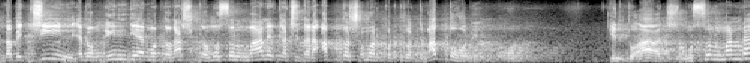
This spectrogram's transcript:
এভাবে চীন এবং ইন্ডিয়ার মতো রাষ্ট্র মুসলমানের কাছে তারা আত্মসমর্পণ করতে বাধ্য হবে। কিন্তু আজ মুসলমানরা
